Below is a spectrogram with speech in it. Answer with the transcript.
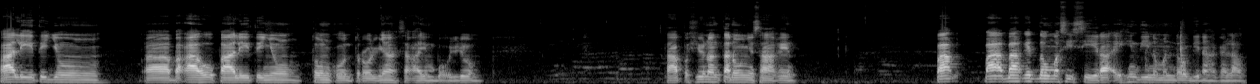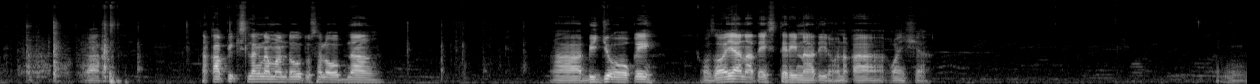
palitin yung, ah, baka ho palitin yung tone control niya, saka yung volume. Tapos yun ang tanong niya sa akin. Pa, pa, bakit daw masisira eh hindi naman daw ginagalaw? Diba? Nakapix lang naman daw to sa loob ng ah, video okay. O, so ayan, na-testerin natin. O, naka-kuhan siya. O,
